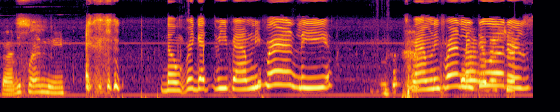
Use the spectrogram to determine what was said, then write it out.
Family friendly. Don't forget to be family friendly. Family friendly to others.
